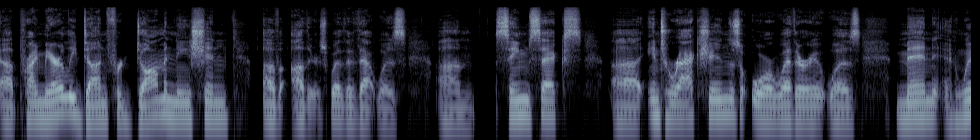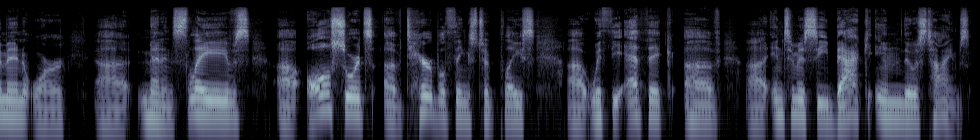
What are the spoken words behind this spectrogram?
uh, primarily done for domination of others, whether that was um, same sex uh, interactions or whether it was men and women or uh, men and slaves. Uh, all sorts of terrible things took place uh, with the ethic of uh, intimacy back in those times.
